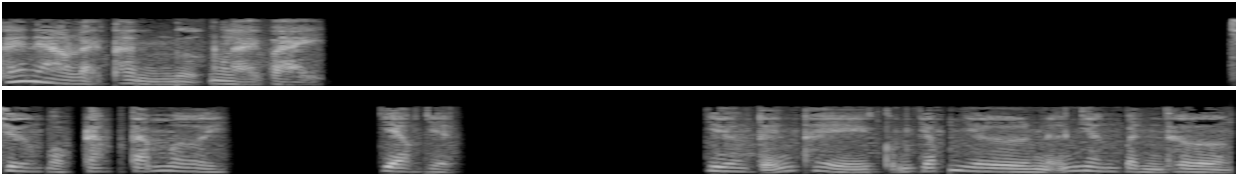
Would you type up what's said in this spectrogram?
thế nào lại thành ngược lại vậy? Chương 180 Giao dịch Dương tuyển thị cũng giống như nữ nhân bình thường,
